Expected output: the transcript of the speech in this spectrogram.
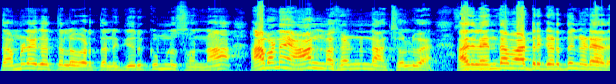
தமிழகத்துல ஒருத்தனுக்கு இருக்கும்னு சொன்னா அவனை ஆண்மகன் நான் சொல்லுவேன். அதுல எந்த மாற்று கருத்தும் கிடையாது.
